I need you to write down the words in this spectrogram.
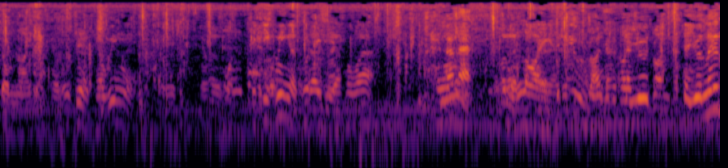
จมน้อยกว่าเจ็บแค่วิ่งเลยจริงๆวิ่งอะพูดไอเดียเพราะว่านั่นแหละมันเหมือนลอยไงแต่ยูแต่ยูลื่น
